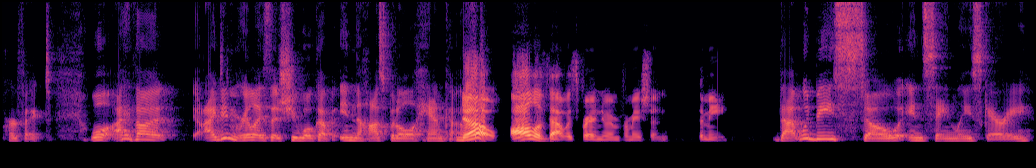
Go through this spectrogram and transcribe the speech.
Perfect. Well, I thought. I didn't realize that she woke up in the hospital handcuffed. No, all of that was brand new information to me. That would be so insanely scary.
